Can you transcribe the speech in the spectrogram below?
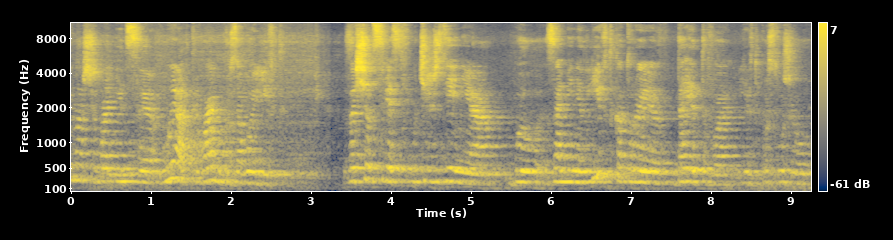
в нашей больнице мы открываем грузовой лифт. За счет средств учреждения был заменен лифт, который до этого лифт прослужил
